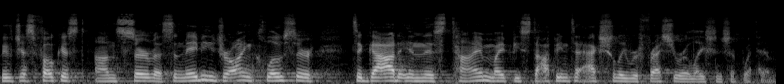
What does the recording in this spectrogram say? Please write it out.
we've just focused on service. And maybe drawing closer to God in this time might be stopping to actually refresh your relationship with Him.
